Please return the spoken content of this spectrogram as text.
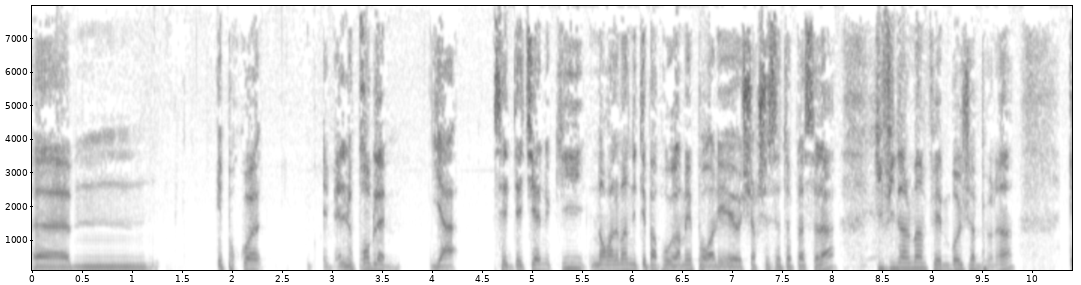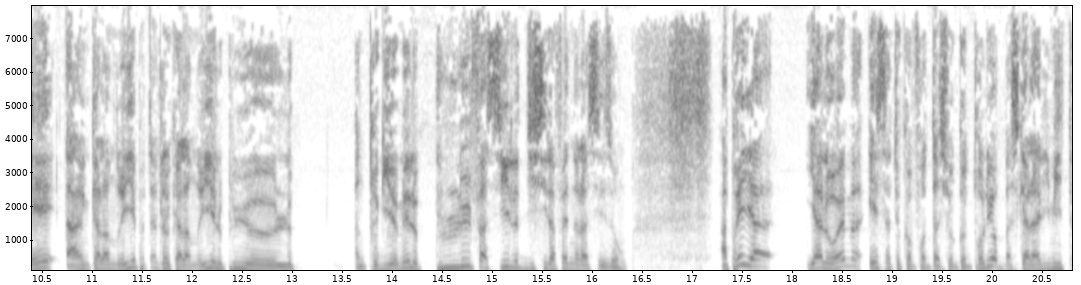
Euh, et pourquoi eh ben, Le problème, il y a Saint-Etienne qui normalement n'était pas programmé pour aller euh, chercher cette place-là, qui finalement fait un bon championnat et a un calendrier peut-être le calendrier le plus euh, le, entre guillemets le plus facile d'ici la fin de la saison. Après il y a y a l'OM et cette confrontation contre Lyon parce qu'à la limite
